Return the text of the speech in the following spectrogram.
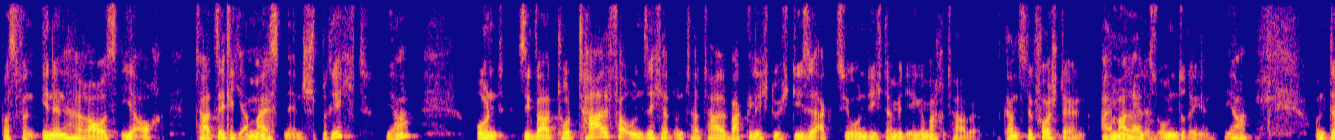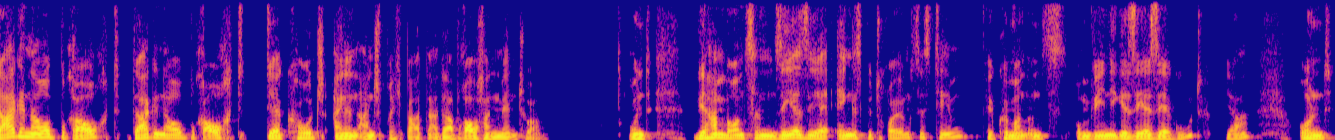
was von innen heraus ihr auch tatsächlich am meisten entspricht. Ja. Und sie war total verunsichert und total wackelig durch diese Aktion, die ich da mit ihr gemacht habe. Das kannst du dir vorstellen. Einmal mhm. alles umdrehen. Ja. Und da genau braucht, da genau braucht der Coach einen Ansprechpartner. Da braucht er einen Mentor. Und wir haben bei uns ein sehr, sehr enges Betreuungssystem. Wir kümmern uns um wenige sehr, sehr gut, ja. Und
